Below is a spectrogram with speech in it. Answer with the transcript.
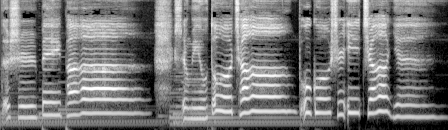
的是背叛。生命有多长，不过是一眨眼；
